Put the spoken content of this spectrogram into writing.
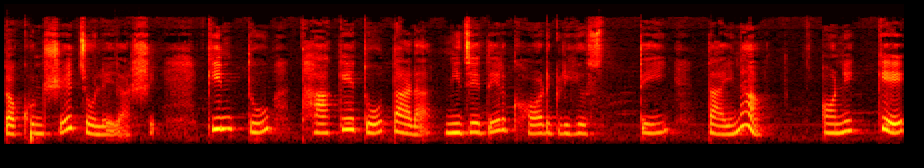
তখন সে চলে আসে। কিন্তু থাকে তো তারা, নিজেদের ঘর গৃহস্থেই, তাই না? অনেককে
